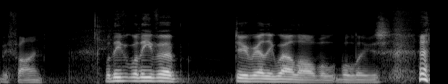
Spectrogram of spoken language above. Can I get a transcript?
be fine. We'll either, we'll either do really well or we'll, we'll lose.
